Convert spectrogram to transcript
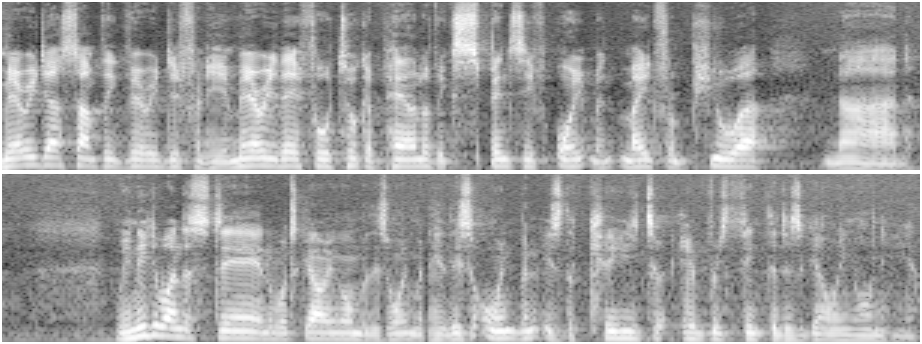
Mary does something very different here. Mary, therefore, took a pound of expensive ointment made from pure nard. We need to understand what's going on with this ointment here. This ointment is the key to everything that is going on here.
